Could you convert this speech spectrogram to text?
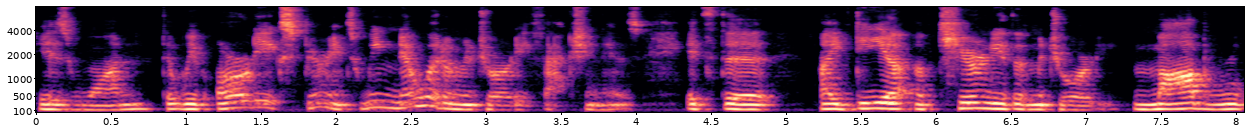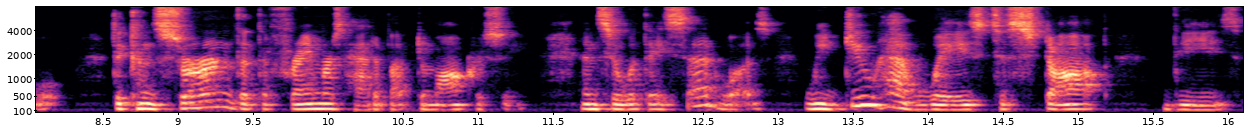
is one that we've already experienced. We know what a majority faction is. It's the idea of tyranny of the majority, mob rule, the concern that the framers had about democracy. And so what they said was, we do have ways to stop these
